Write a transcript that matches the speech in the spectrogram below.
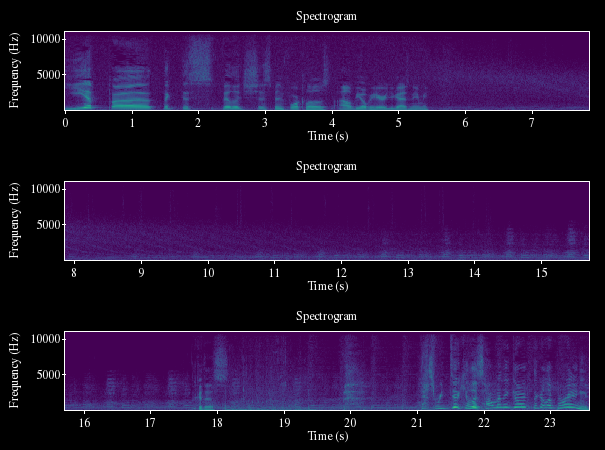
Yep, uh, I think this village has been foreclosed. I'll be over here. You guys need me. Look at this. That's ridiculous. How many good they're gonna bring?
